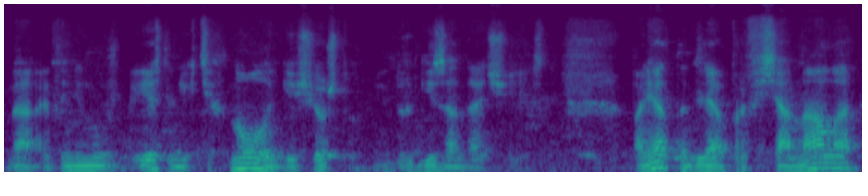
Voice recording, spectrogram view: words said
да, это не нужно. Есть у них технологии, еще что-то, другие задачи есть. Понятно, для профессионала,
